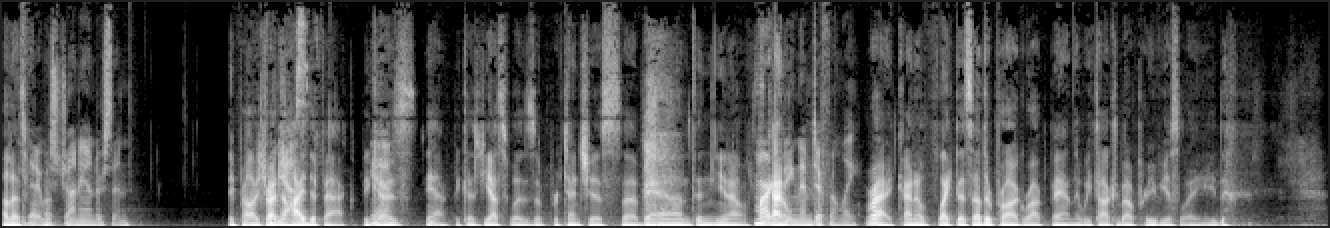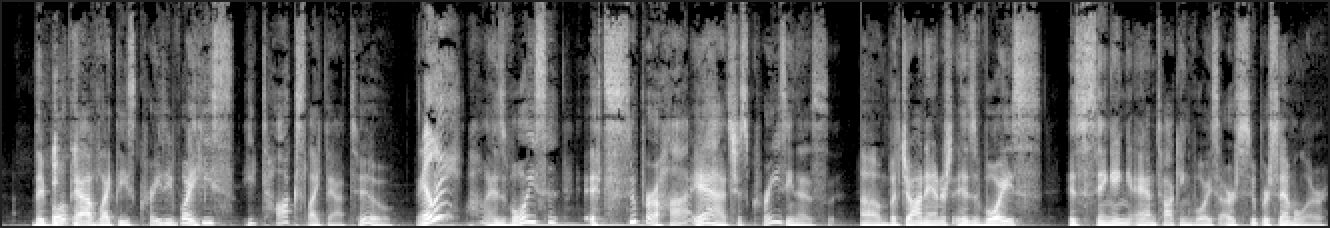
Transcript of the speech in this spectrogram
Oh, that fun. it was Jon Anderson. They probably tried to Yes. hide the fact because yeah, because Yes was a pretentious uh, band, and you know, it's kind of- Marketing them differently. Right, kind of like this other prog rock band that we talked about previously. they both have like these crazy voice. He's he talks like that too. Really? Oh, his voice it's super high. Yeah, it's just craziness. Um, but Jon Anderson, his voice, his singing and talking voice are super similar.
